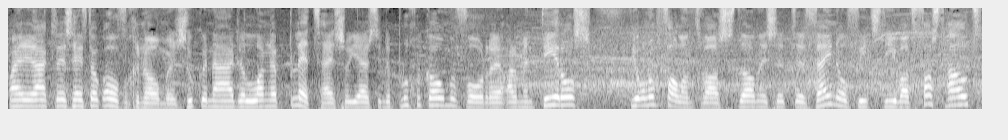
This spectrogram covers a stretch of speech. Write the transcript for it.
Maar Heracles heeft ook overgenomen. Zoeken naar de lange plet. Hij is zojuist in de ploeg gekomen voor uh, Armenteros. Die onopvallend was. Dan is het Vijnovic die wat vasthoudt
